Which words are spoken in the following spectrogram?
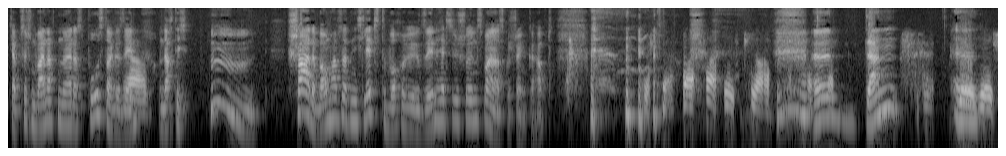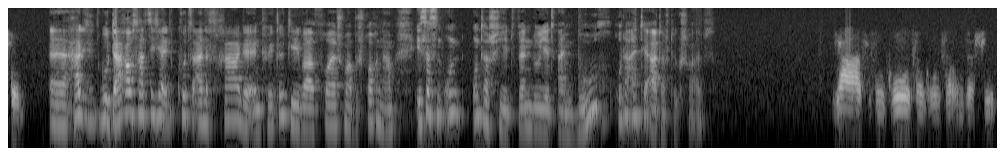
ich habe zwischen Weihnachten und Neujahr das Poster gesehen Ja. und dachte ich, hm, schade, warum hast du das nicht letzte Woche gesehen? Hättest du ein schönes Weihnachtsgeschenk gehabt. alles klar. Äh, dann Sehr, äh, sehr schön. Äh, hat, gut, daraus hat sich ja kurz eine Frage entwickelt, die wir vorher schon mal besprochen haben. Ist das ein Un Unterschied, wenn du jetzt ein Buch oder ein Theaterstück schreibst? Ja, es ist ein großer, großer Unterschied.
